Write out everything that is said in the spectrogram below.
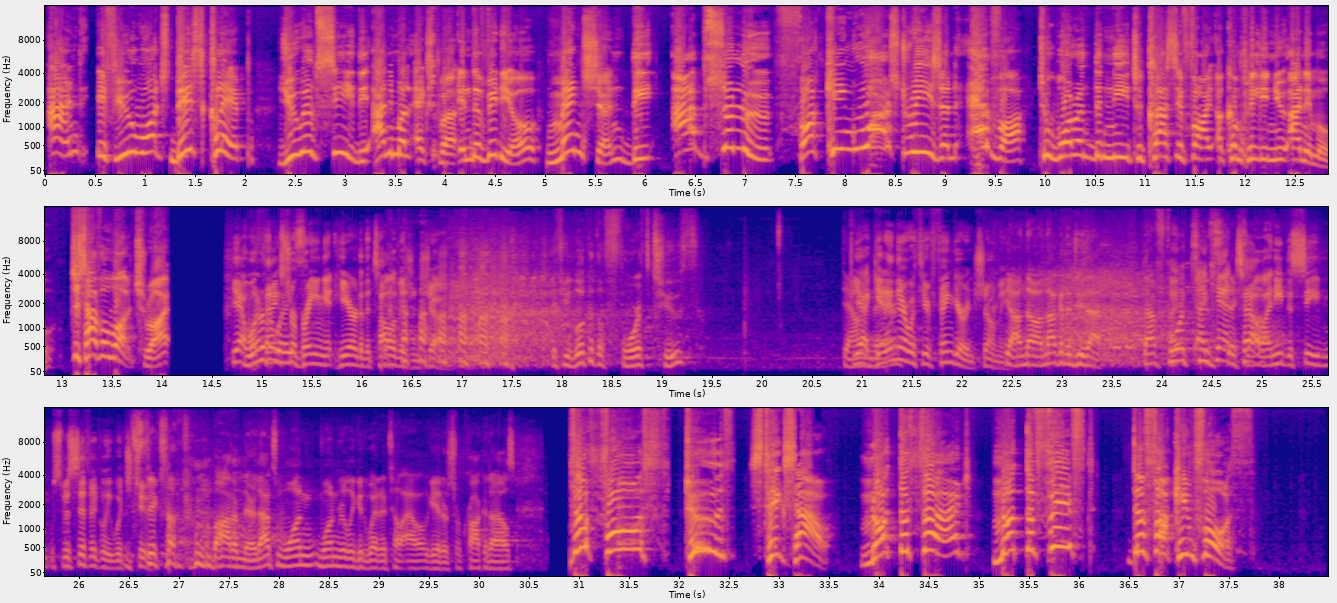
And if you watch this clip, you will see the animal expert in the video mention the absolute fucking worst reason ever to warrant the need to classify a completely new animal. Just have a watch, right? Yeah, well, thanks ways... for bringing it here to the television show. if you look at the fourth tooth, down yeah, in get in there with your finger and show me. Yeah, no, I'm not going to do that. That fourth I, tooth I can't tell. Up. I need to see specifically which it tooth. sticks up from the bottom there. That's one one really good way to tell alligators from crocodiles. The fourth tooth sticks out. Not the third, not the fifth, the fucking fourth.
